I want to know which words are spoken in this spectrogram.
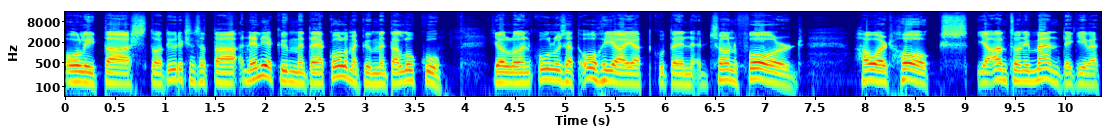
oli taas 1940 ja 30 luku, jolloin kuuluisat ohjaajat kuten John Ford, Howard Hawks ja Anthony Mann tekivät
